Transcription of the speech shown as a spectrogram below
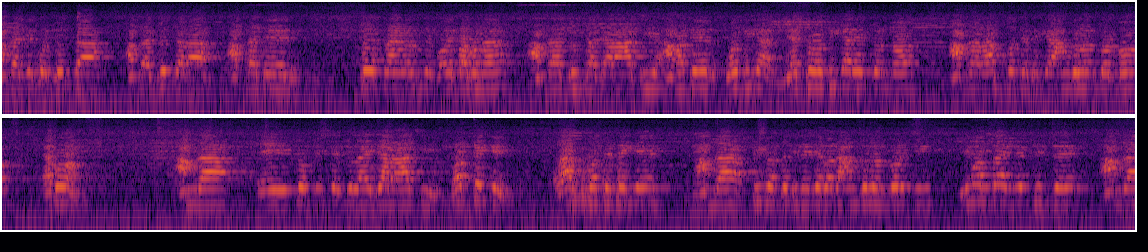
আমরা যে যোদ্ধা, আমরা যোদ্ধারা আপনাদের চোখ লাগানোকে ভয় পাবো না। আমরা যোদ্ধা যারা আছি, আমাদের অধিকার, ন্যায্য অধিকারের জন্য আমরা রাজপথে থেকে আন্দোলন করব এবং আমরা এই চব্বিশে জুলাই যারা আছি, প্রত্যেকে রাজপথে থেকে আমরা বিগত দিনে যেভাবে আন্দোলন করেছি ইমন ভাইয়ের নেতৃত্বে আমরা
